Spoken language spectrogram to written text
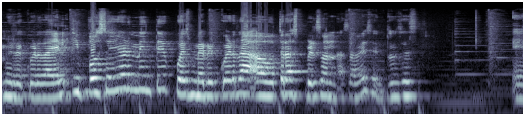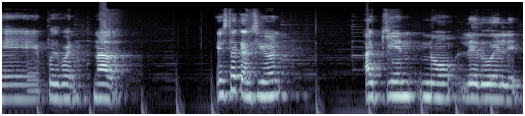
me recuerda a él y posteriormente pues me recuerda a otras personas, ¿sabes? Entonces, eh, pues bueno, nada. Esta canción, ¿a quién no le duele?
